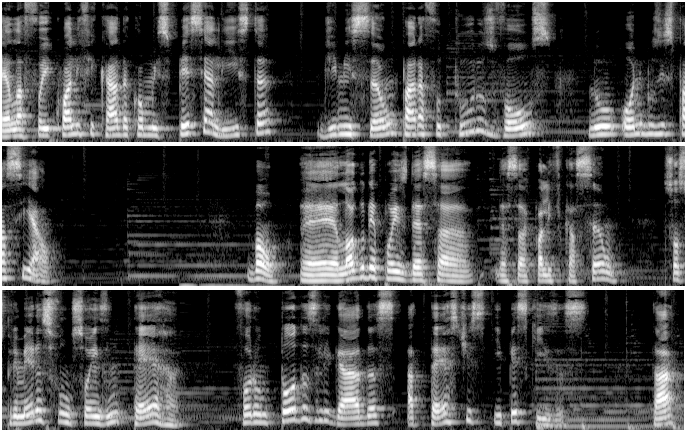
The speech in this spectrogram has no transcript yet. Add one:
ela foi qualificada como especialista de missão para futuros voos no ônibus espacial. Bom, é, logo depois dessa, dessa qualificação, suas primeiras funções em terra foram todas ligadas a testes e pesquisas. Tá?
